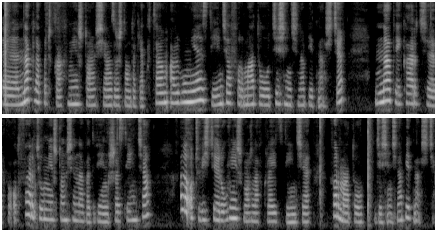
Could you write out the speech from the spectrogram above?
E, Na klapeczkach mieszczą się, zresztą tak jak w całym albumie, zdjęcia formatu 10 na 15 Na tej karcie po otwarciu mieszczą się nawet większe zdjęcia, ale oczywiście również można wkleić zdjęcie formatu 10 na 15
